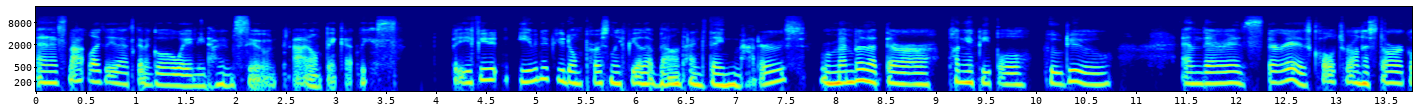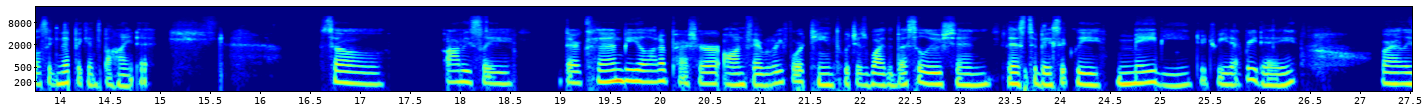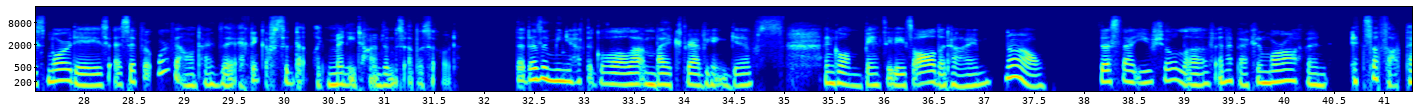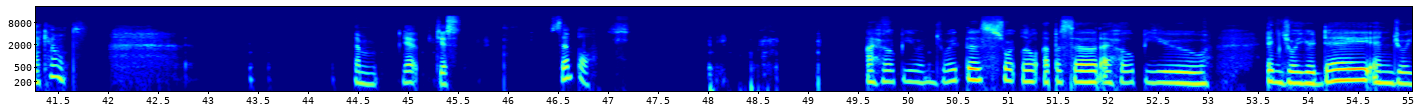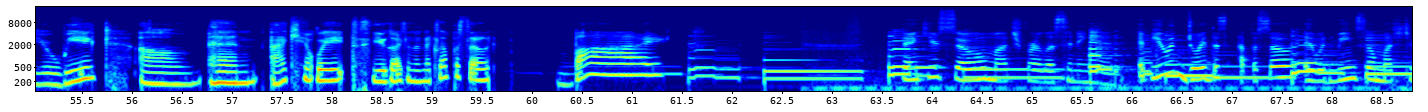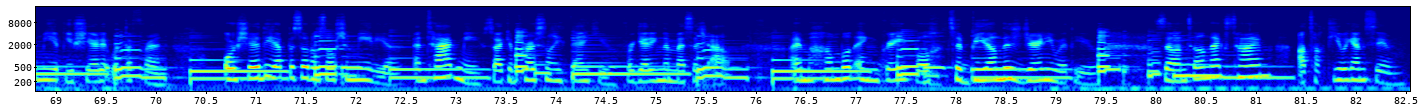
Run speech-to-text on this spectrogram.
And it's not likely that's going to go away anytime soon. I don't think, at least. But if you, even if you don't personally feel that Valentine's Day matters, remember that there are plenty of people who do, and there is there is cultural and historical significance behind it. So, obviously, there can be a lot of pressure on February 14th, which is why the best solution is to basically maybe to treat every day or at least more days as if it were Valentine's Day. I think I've said that like many times in this episode. That doesn't mean you have to go all out and buy extravagant gifts and go on fancy dates all the time. No, just that you show love and affection more often. It's the thought that counts. Um, and yeah, just simple. I hope you enjoyed this short little episode. I hope you enjoy your day, enjoy your week. Um, and I can't wait to see you guys in the next episode. Bye. Thank you so much for listening in. If you enjoyed this episode, it would mean so much to me if you shared it with a friend or share the episode on social media and tag me so I can personally thank you for getting the message out. I'm humbled and grateful to be on this journey with you. So until next time, I'll talk to you again soon.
